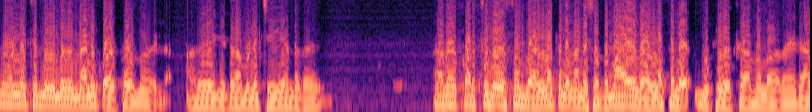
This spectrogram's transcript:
മുകളിൽ വെച്ച് നീണ്ടു നിന്നാലും കുഴപ്പമൊന്നുമില്ല. അത് കഴിഞ്ഞിട്ട് നമ്മൾ ചെയ്യേണ്ടത് അത് കുറച്ച് ദിവസം വെള്ളത്തിൽ നല്ല ശുദ്ധമായ വെള്ളത്തിൽ മുക്കി വെക്കുക എന്നുള്ളത് അതായത് ആ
